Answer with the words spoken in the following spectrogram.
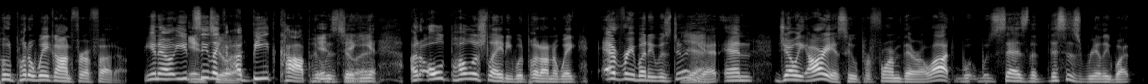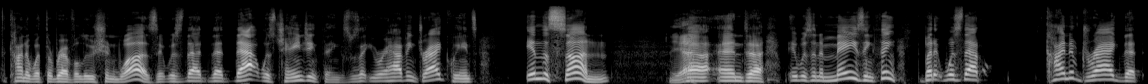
who'd put a wig on for a photo. You know, you'd see like Into a beat cop who was Into digging it. it. An old Polish lady would put on a wig. Everybody was doing Yeah. it. And Joey Arias, who performed there a lot, w- w- says that this is really what kind of what the revolution was. It was that that that was changing things. Was that you were having drag queens in the sun Yeah. uh, and uh, it was an amazing thing. But it was that kind of drag that,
